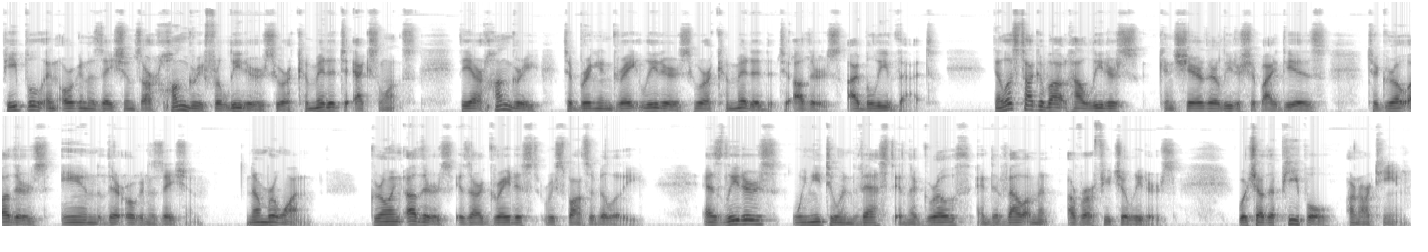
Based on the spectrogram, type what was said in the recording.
People and organizations are hungry for leaders who are committed to excellence. They are hungry to bring in great leaders who are committed to others. I believe that. Now let's talk about how leaders can share their leadership ideas to grow others and their organization. Number one, growing others is our greatest responsibility. As leaders, we need to invest in the growth and development of our future leaders. which are the people on our team.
